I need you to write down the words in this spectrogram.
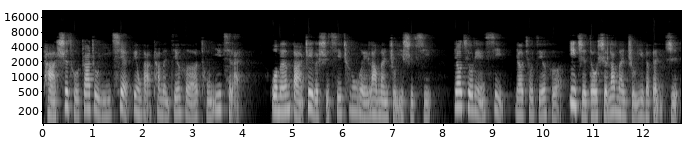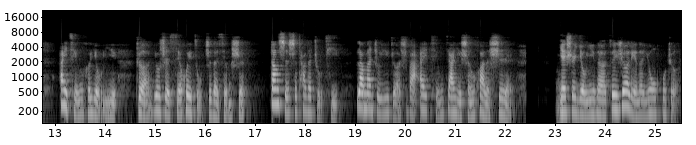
他试图抓住一切，并把它们结合统一起来。我们把这个时期称为浪漫主义时期。要求联系，要求结合，一直都是浪漫主义的本质。爱情和友谊，这又是协会组织的形式。当时是它的主题。浪漫主义者是把爱情加以神化的诗人，也是友谊的最热烈的拥护者。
